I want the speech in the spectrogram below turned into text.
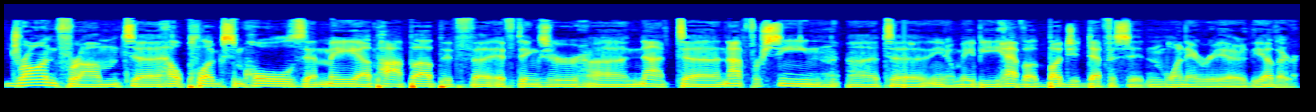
drawn from to help plug some holes that may uh, pop up if uh, if things are uh, not uh, not foreseen uh, to you know maybe have a budget deficit in one area or the other.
